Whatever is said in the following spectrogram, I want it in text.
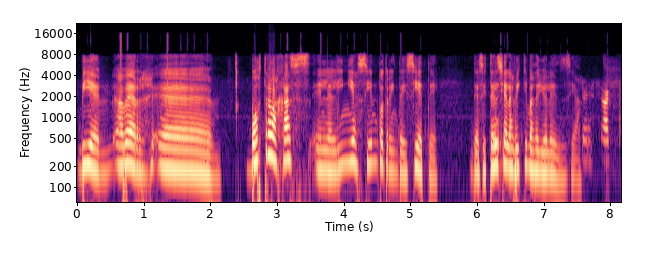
Bien, a ver, eh, vos trabajás en la línea 137 de asistencia Sí. a las víctimas de violencia. Exacto.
